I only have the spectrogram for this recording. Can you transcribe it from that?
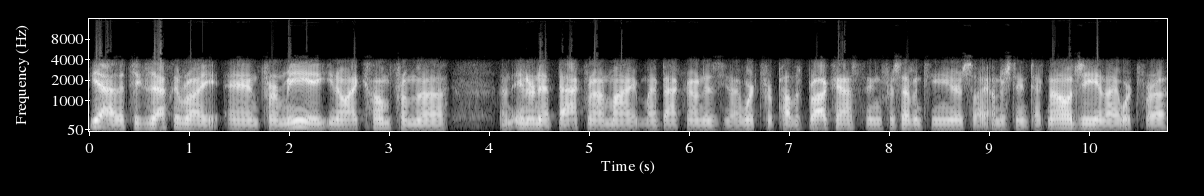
Yeah, that's exactly right. And for me, you know, I come from a, an internet background. My my background is, you know, I worked for public broadcasting for 17 years, so I understand technology, and I worked for a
